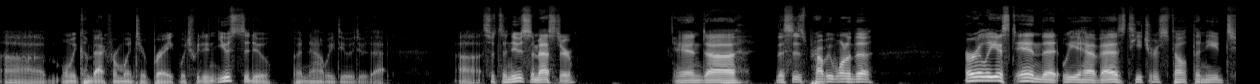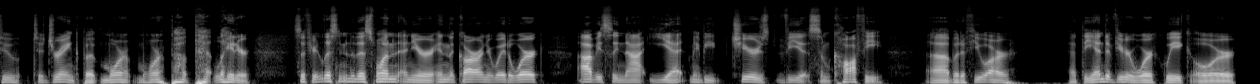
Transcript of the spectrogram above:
uh, when we come back from winter break, which we didn't used to do, but now we do do that. Uh, so it's a new semester, and uh, this is probably one of the earliest in that we have as teachers felt the need to to drink but more more about that later. So if you're listening to this one and you're in the car on your way to work obviously not yet maybe cheers via some coffee. Uh, but if you are at the end of your work week or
